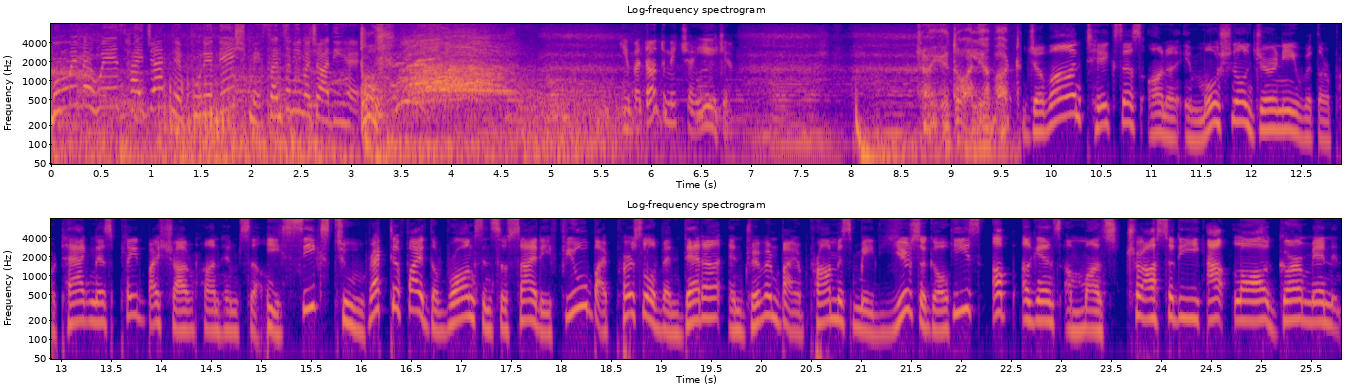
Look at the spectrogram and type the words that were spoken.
मुंबई में हुए इस हाईजैक ने पूरे देश में सनसनी मचा दी है। ये बताओ तुम्हें चाहिए क्या? Jawan takes us on an emotional journey with our protagonist, played by Shah Rukh Khan himself. He seeks to rectify the wrongs in society, fueled by personal vendetta and driven by a promise made years ago. He's up against a monstrosity, outlaw, garment, and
